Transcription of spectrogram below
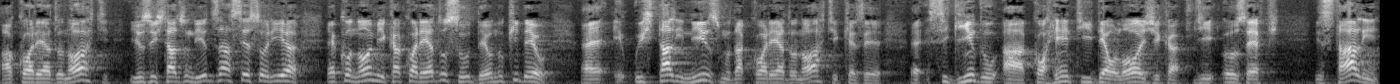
à Coreia do Norte e os Estados Unidos a assessoria econômica à Coreia do Sul. Deu no que deu. É, o stalinismo da Coreia do Norte, quer dizer, é, seguindo a corrente ideológica de Joseph Stalin,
